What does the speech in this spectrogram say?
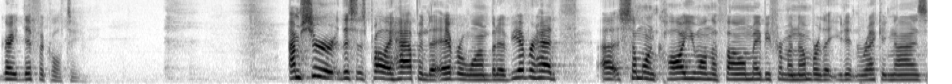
great difficulty. I'm sure this has probably happened to everyone, but have you ever had uh, someone call you on the phone, maybe from a number that you didn't recognize,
